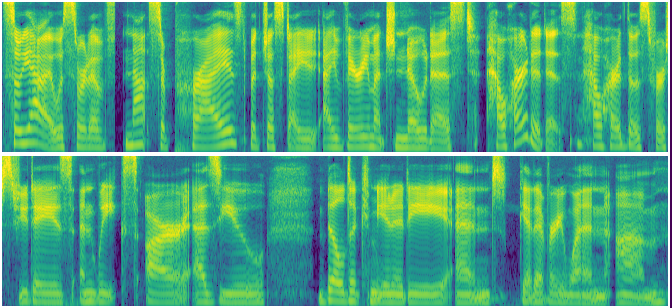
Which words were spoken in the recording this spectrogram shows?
so yeah, I was sort of not surprised, but just I, I very much noticed how hard it is, how hard those first few days and weeks are as you build a community and get everyone um,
